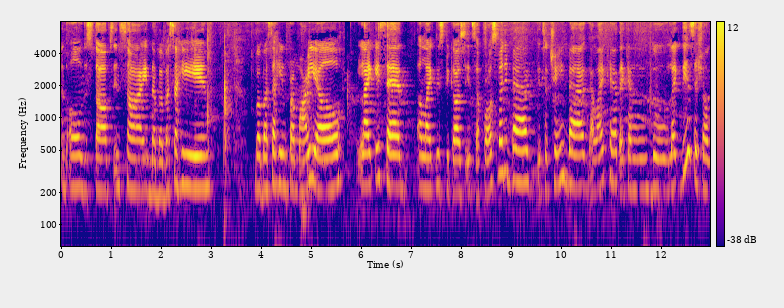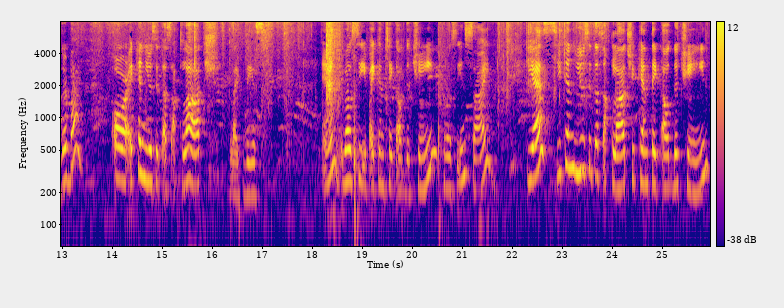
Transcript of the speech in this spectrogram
And all the stuffs inside, the babasahin. Babasahin from Mariel. Like I said, I like this because it's a crossbody bag. It's a chain bag. I like it. I can do like this, a shoulder bag. Or I can use it as a clutch like this. And we'll see if I can take out the chain. We'll see inside. Yes, you can use it as a clutch. You can take out the chain.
